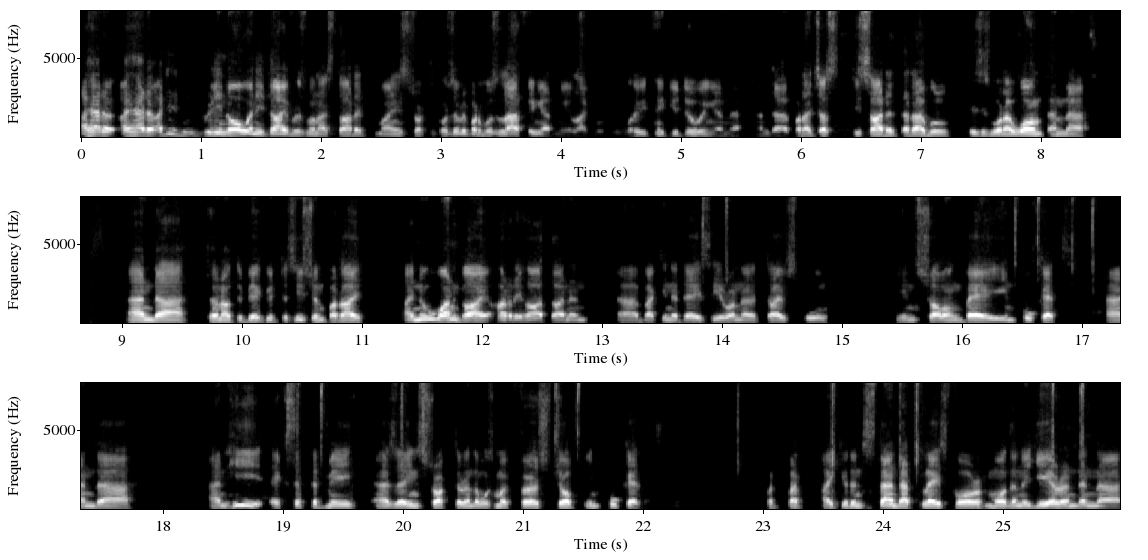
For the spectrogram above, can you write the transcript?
I had a, I had a, I didn't really know any divers when I started my instructor because everybody was laughing at me like, "What do you think you're doing?" And and uh, but I just decided that I will. This is what I want, and uh, and uh, turned out to be a good decision. But I, I knew one guy, Harry Haatainen, uh, back in the days. He ran a dive school in Chalong Bay in Phuket, and uh, and he accepted me as an instructor, and that was my first job in Phuket. But but I couldn't stand that place for more than a year, and then uh,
